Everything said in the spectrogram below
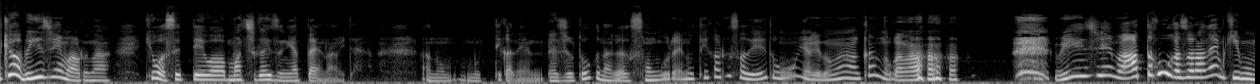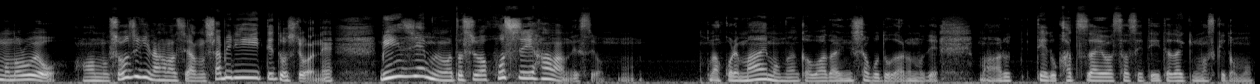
今日は BGM あるな。今日は設定は間違えずにやったやな、みたいな。あの、もう、てかね、ラジオトークなんか、そんぐらいの手軽さでええと思うんやけどな、あかんのかな。BGM あった方がそらね、気分も乗るよ。あの、正直な話、あの、喋り手としてはね、BGM 私は欲しい派なんですよ。うんまあこれ前もなんか話題にしたことがあるので、まあある程度割愛はさせていただきますけども、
